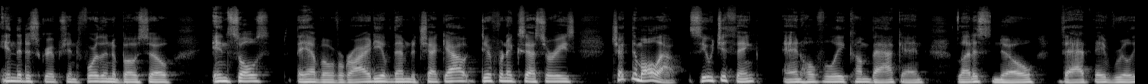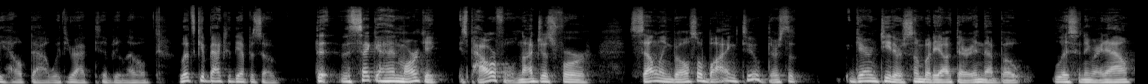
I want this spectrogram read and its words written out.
in the description for the Naboso insoles. They have a variety of them to check out, different accessories. Check them all out. See what you think and hopefully come back and let us know that they've really helped out with your activity level. Let's get back to the episode. The, the secondhand market is powerful, not just for selling, but also buying too. There's a guarantee there's somebody out there in that boat listening right now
